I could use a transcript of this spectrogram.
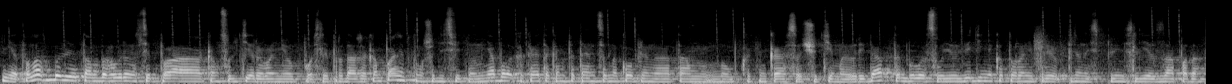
Нет, у нас были там договоренности по консультированию после продажи компании, потому что действительно у меня была какая-то компетенция накоплена, там, ну, как мне кажется, ощутимая. У ребят было свое видение, которое они при- принес- принесли с Запада.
